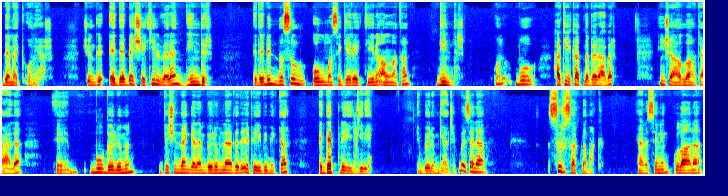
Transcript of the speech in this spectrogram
demek oluyor. Çünkü edebe şekil veren dindir. Edebin nasıl olması gerektiğini anlatan dindir. Bu hakikatle beraber inşallah Teala e, bu bölümün peşinden gelen bölümlerde de epey bir miktar edeple ilgili bölüm gelecek. Mesela sır saklamak. Yani senin kulağına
